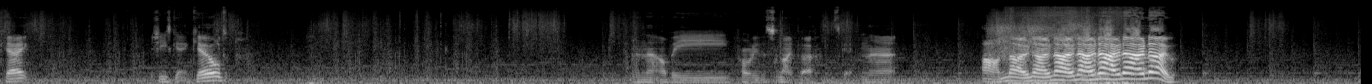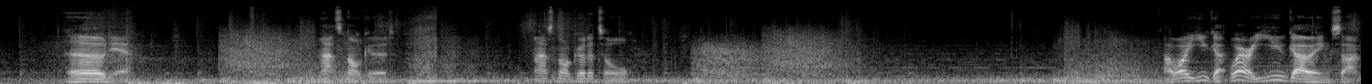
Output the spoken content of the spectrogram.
Okay. She's getting killed. And that'll be probably the sniper that's getting that. Oh, no, no, no, no, no, no, no! Oh dear. That's not good. That's not good at all. Oh, where are you go? Where are you going, son?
